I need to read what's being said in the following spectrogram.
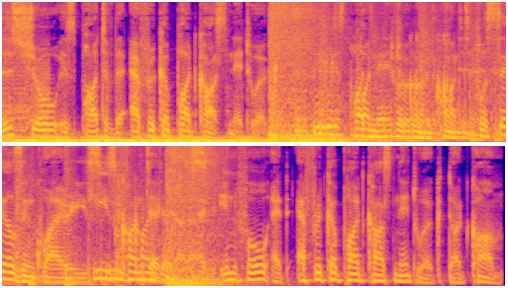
This show is part of the Africa Podcast Network. The biggest pod network on the continent. For sales inquiries, please contact us at info at africapodcastnetwork.com.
